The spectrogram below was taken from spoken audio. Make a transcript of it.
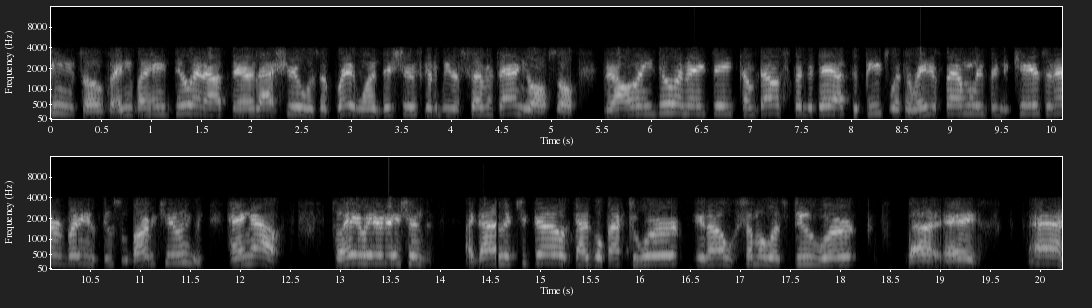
18th. So if anybody ain't doing out there, last year was a great one. This year is going to be the seventh annual. So if y'all ain't doing anything, come down, spend the day at the beach with the Raider family, bring the kids and everybody, and do some barbecuing hang out. So hey, Raider Nation, I gotta let you go. Gotta go back to work. You know, some of us do work, but hey, eh,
